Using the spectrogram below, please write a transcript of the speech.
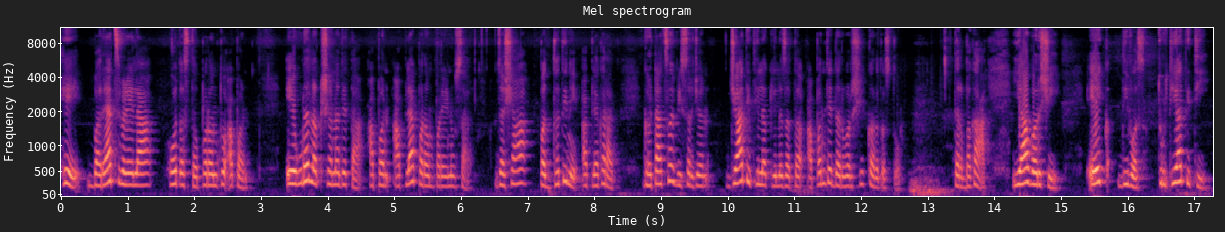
हे बऱ्याच वेळेला होत असतं परंतु आपण एवढं लक्ष न देता आपण आपल्या परंपरेनुसार जशा पद्धतीने आपल्या घरात घटाचं विसर्जन ज्या तिथीला केलं जातं आपण ते दरवर्षी करत असतो. तर बघा यावर्षी एक दिवस तृतीया तिथी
